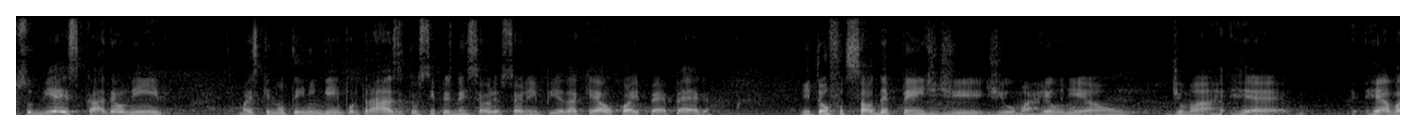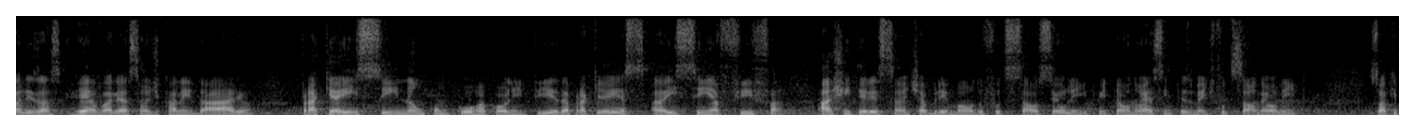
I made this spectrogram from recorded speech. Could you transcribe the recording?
subir a escada é olímpico mas que não tem ninguém por trás. Então, simplesmente se a, Olimpíada quer, o COI pé pega. Então, o futsal depende de, de uma reunião, de uma re, reavaliação, reavaliação de calendário, para que aí sim não concorra com a Olimpíada, para que aí, aí sim a FIFA ache interessante abrir mão do futsal ser olímpico. Então, não é simplesmente futsal não é olímpico. Só que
